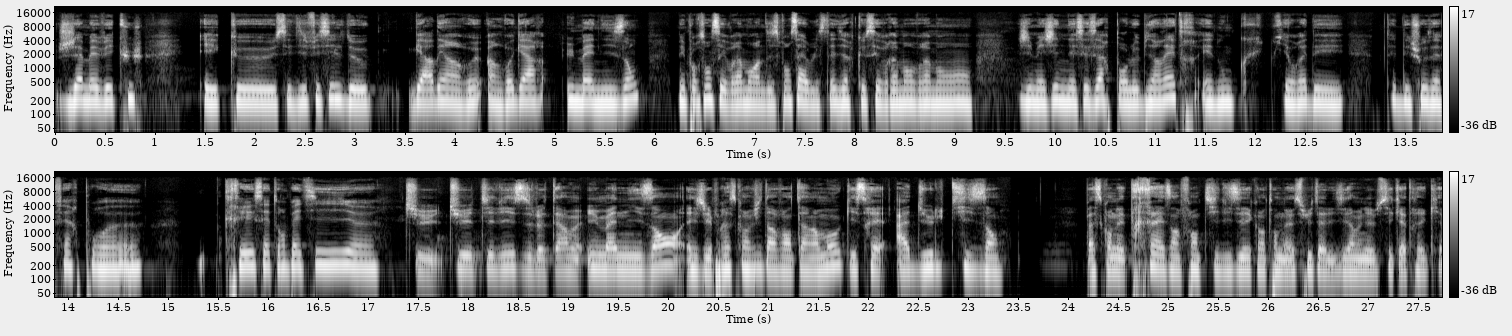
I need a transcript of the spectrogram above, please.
jamais vécu et que c'est difficile de garder un, un regard humanisant, mais pourtant c'est vraiment indispensable. C'est-à-dire que c'est vraiment, vraiment, j'imagine, nécessaire pour le bien-être, et donc il y aurait des peut-être des choses à faire pour euh, créer cette empathie. Euh. Tu, tu utilises le terme humanisant, et j'ai presque envie d'inventer un mot qui serait adultisant parce qu'on est très infantilisé quand on est hospitalisé en milieu psychiatrique.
